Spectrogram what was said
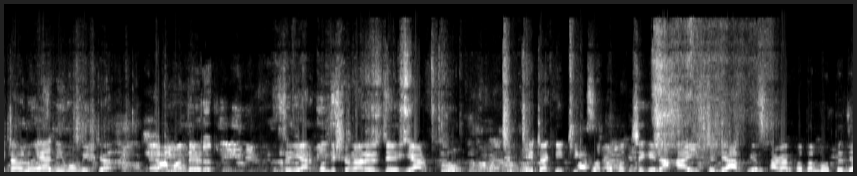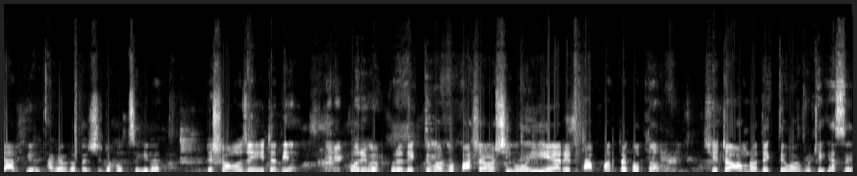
এটা হলো অ্যানিমোমিটার। আমাদের যে এয়ার কন্ডিশনারের যে এয়ার ফ্লো এটা কি ঠিক মতো হচ্ছে কিনা? হাইতে যে আরপিএম থাকার কথা লোতে যে আরপিএম থাকার কথা সেটা হচ্ছে কিনা? এটা সহজেই এটা দিয়ে পরিমাপ করে দেখতে পারব। পাশাপাশি ওই এয়ারের তাপমাত্রা কত সেটাও আমরা দেখতে পারব ঠিক আছে?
